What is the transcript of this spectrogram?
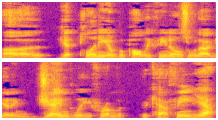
uh, get plenty of the polyphenols without getting jangly from the, the caffeine. Yeah.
